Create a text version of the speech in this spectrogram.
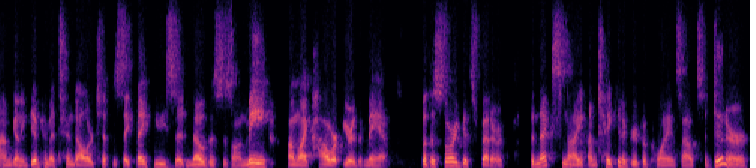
I'm going to give him a $10 tip to say thank you. He said, No, this is on me. I'm like, Howard, you're the man. But the story gets better. The next night, I'm taking a group of clients out to dinner,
